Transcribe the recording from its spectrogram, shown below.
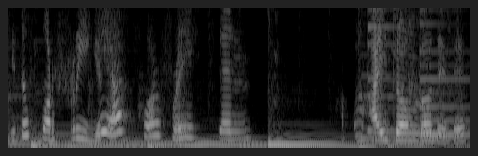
Itu for free gitu. iya for free dan apa I downloaded it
